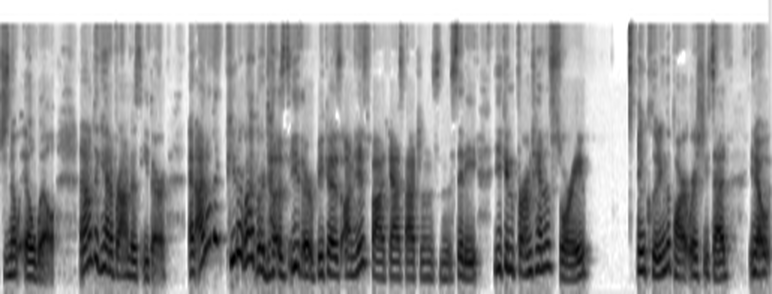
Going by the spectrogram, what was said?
She's no ill will. And I don't think Hannah Brown does either. And I don't think Peter Weber does either, because on his podcast, Bachelors in the City, he confirmed Hannah's story, including the part where she said, you know,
